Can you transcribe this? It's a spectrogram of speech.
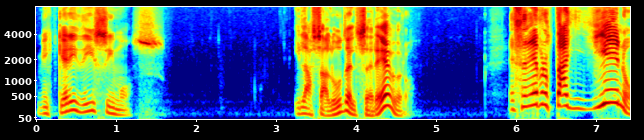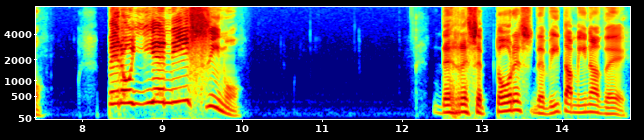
mis queridísimos, y la salud del cerebro el cerebro está lleno, pero llenísimo de receptores de vitamina D.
